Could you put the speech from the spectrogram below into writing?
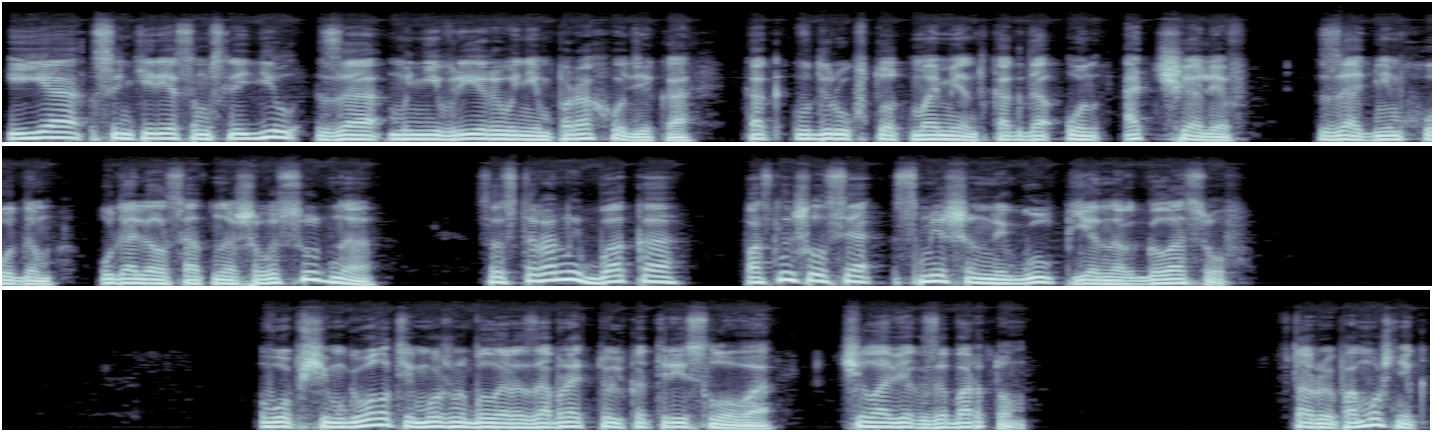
И я с интересом следил за маневрированием пароходика, как вдруг в тот момент, когда он, отчалив задним ходом, удалялся от нашего судна, со стороны бака послышался смешанный гул пьяных голосов. В общем гвалте можно было разобрать только три слова «человек за бортом». Второй помощник,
